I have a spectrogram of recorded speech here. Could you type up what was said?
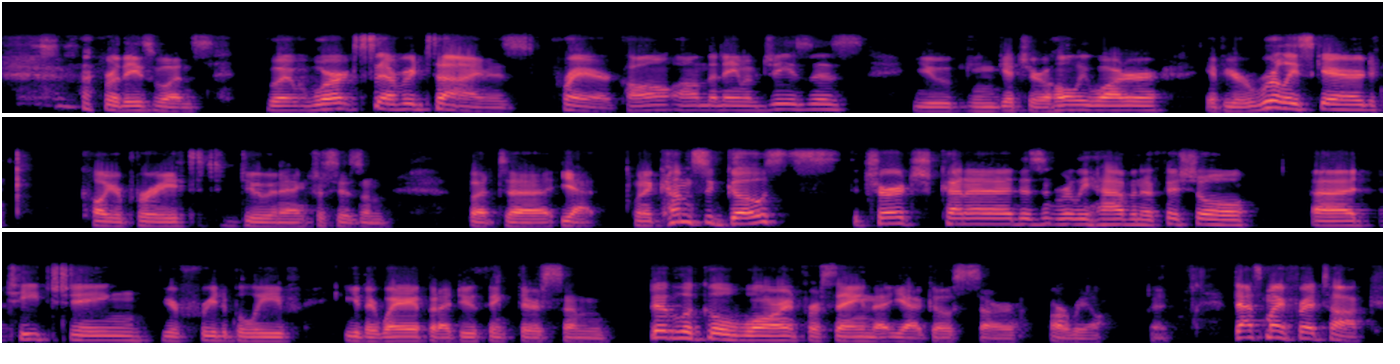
for these ones. What works every time is prayer. Call on the name of Jesus. You can get your holy water. If you're really scared, call your priest, do an exorcism. But uh, yeah, when it comes to ghosts, the church kind of doesn't really have an official uh, teaching. You're free to believe either way, but I do think there's some biblical warrant for saying that yeah, ghosts are are real. But that's my Fred talk.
